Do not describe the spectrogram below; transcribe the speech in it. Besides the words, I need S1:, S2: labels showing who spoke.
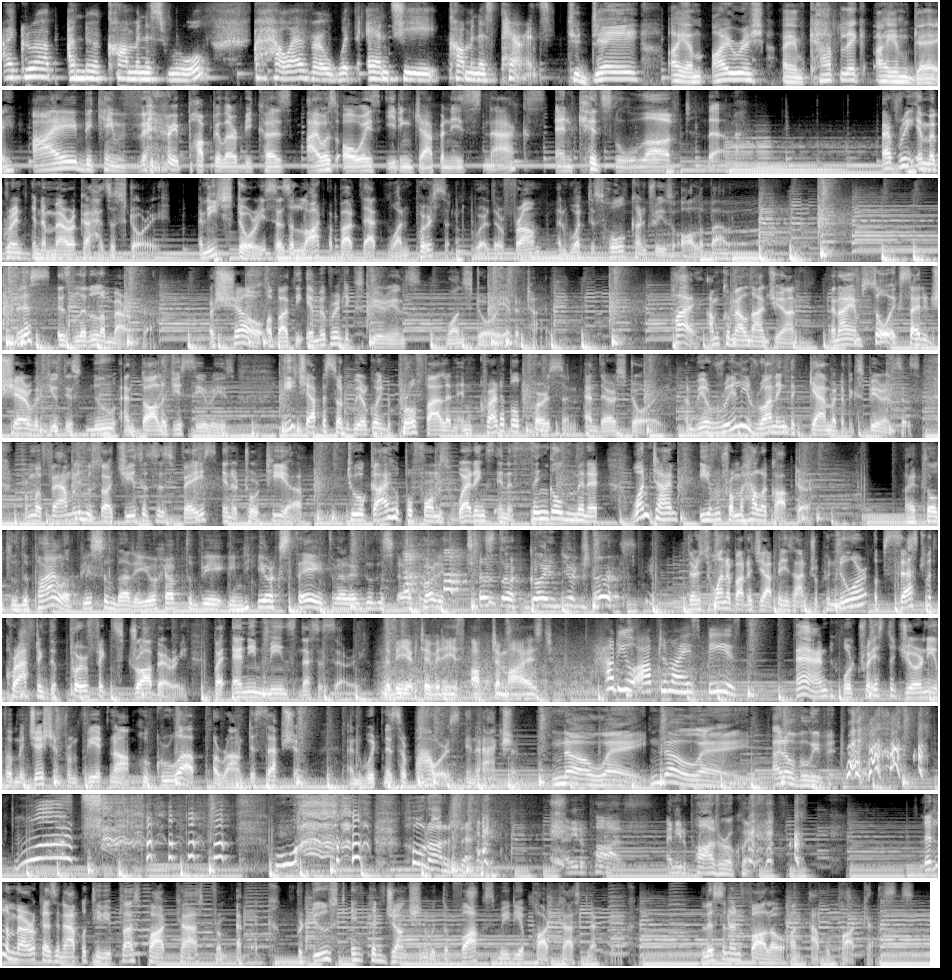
S1: I grew up under communist rule, however, with anti communist parents.
S2: Today, I am Irish, I am Catholic, I am gay.
S3: I became very popular because I was always eating Japanese snacks, and kids loved them.
S4: Every immigrant in America has a story. And each story says a lot about that one person, where they're from, and what this whole country is all about. This is Little America, a show about the immigrant experience, one story at a time. Hi, I'm Kumail Nanjiani, and I am so excited to share with you this new anthology series. Each episode, we are going to profile an incredible person and their story. And we are really running the gamut of experiences from a family who saw Jesus' face in a tortilla to a guy who performs weddings in a single minute, one time even from a helicopter.
S5: I told to the pilot, listen, buddy, you have to be in New York State when I do the ceremony. Just don't go in New Jersey.
S4: There's one about a Japanese entrepreneur obsessed with crafting the perfect strawberry by any means necessary.
S3: The bee activity is optimized.
S6: How do you optimize bees?
S4: And we'll trace the journey of a magician from Vietnam who grew up around deception and witness her powers in action.
S7: No way. No way. I don't believe it. Hold on a second. I need a pause. I need a pause real quick.
S4: Little America is an Apple TV Plus podcast from Epic, produced in conjunction with the Vox Media Podcast Network. Listen and follow on Apple Podcasts.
